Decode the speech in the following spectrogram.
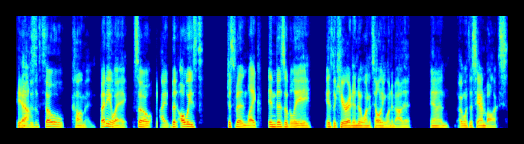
Yeah. This is so common. But anyway, so I've been always just been like invisibly insecure and didn't want to tell anyone about it. And I went to Sandbox.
